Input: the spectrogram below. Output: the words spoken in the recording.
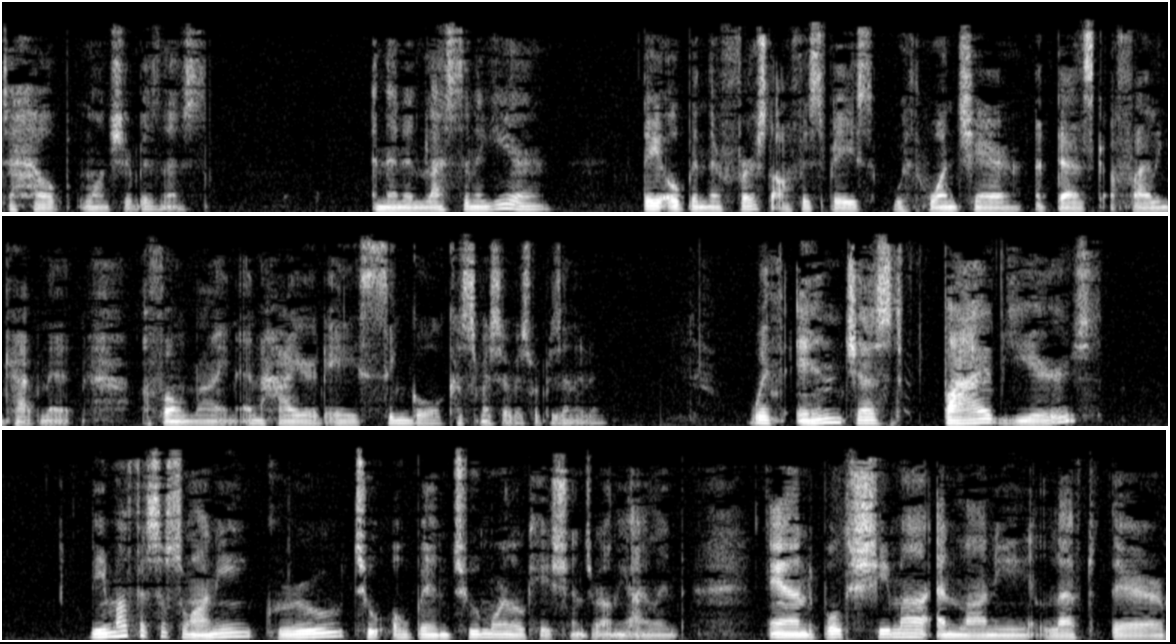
to help launch their business. And then in less than a year, they opened their first office space with one chair, a desk, a filing cabinet, a phone line, and hired a single customer service representative. Within just five years, Lima Fesoasoani grew to open two more locations around the island, and both Shima and Lani left their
